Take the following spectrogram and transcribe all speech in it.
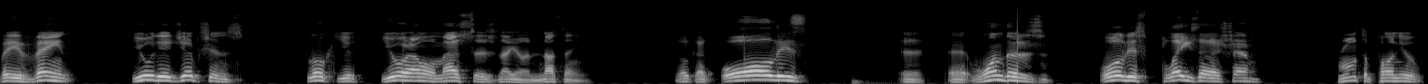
very vain you, the Egyptians, look, you, you are our masters, now you're nothing. Look at all these uh, uh, wonders, all these plagues that Hashem wrote upon you.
